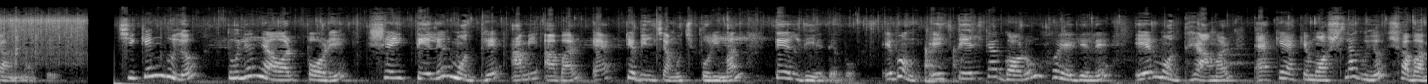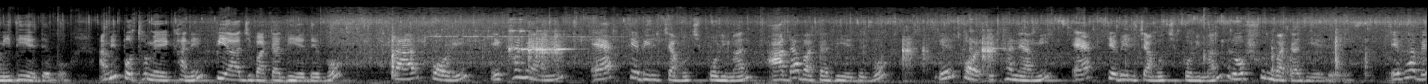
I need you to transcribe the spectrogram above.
রান্নাতে। চিকেনগুলো তুলে নেওয়ার পরে সেই তেলের মধ্যে আমি আবার এক টেবিল চামচ পরিমাণ তেল দিয়ে দেব। এবং এই তেলটা গরম হয়ে গেলে এর মধ্যে আমার একে একে মশলাগুলো সব আমি দিয়ে দেব। আমি প্রথমে এখানে পেঁয়াজ বাটা দিয়ে দেব। তারপরে এখানে আমি এক টেবিল চামচ পরিমাণ আদা বাটা দিয়ে দেব। এরপর এখানে আমি এক টেবিল চামচ পরিমাণ রসুন বাটা দিয়ে দেব। এভাবে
